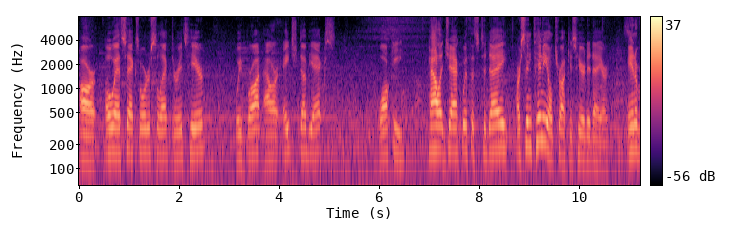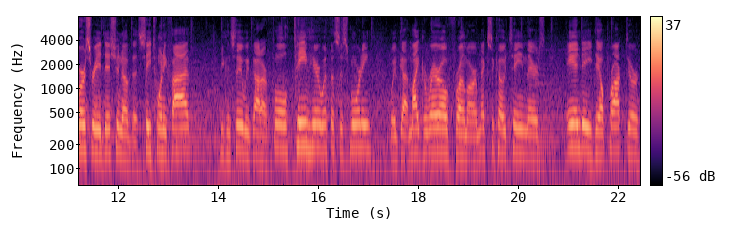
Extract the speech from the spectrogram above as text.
our OSX order selector. It's here. We've brought our HWX walkie pallet jack with us today. Our Centennial truck is here today, our anniversary edition of the C25. You can see we've got our full team here with us this morning. We've got Mike Guerrero from our Mexico team. There's Andy, Dale Proctor,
